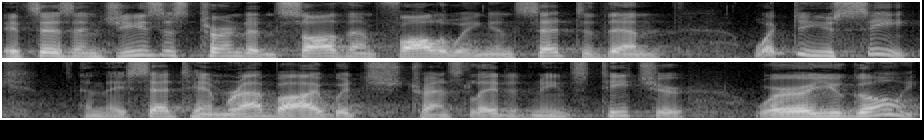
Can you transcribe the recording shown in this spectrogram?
It says, and Jesus turned and saw them following and said to them, what do you seek? And they said to him, Rabbi, which translated means teacher, where are you going?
